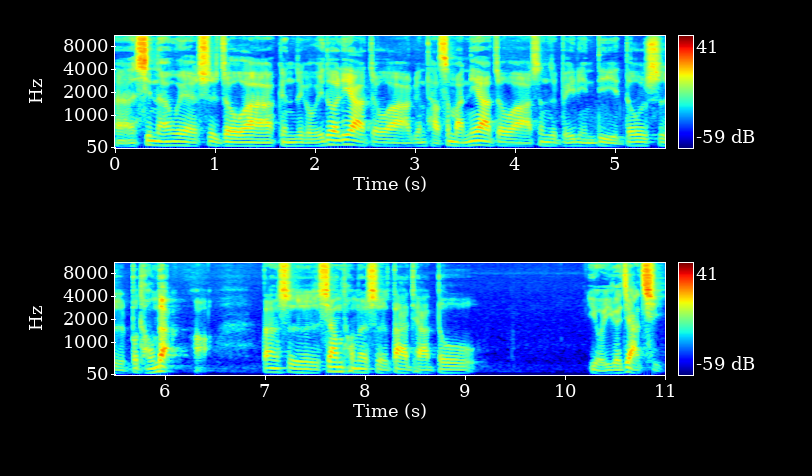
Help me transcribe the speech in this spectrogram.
呃，新南威尔士州啊，跟这个维多利亚州啊，跟塔斯马尼亚州啊，甚至北领地都是不同的啊。但是相同的是，大家都有一个假期。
